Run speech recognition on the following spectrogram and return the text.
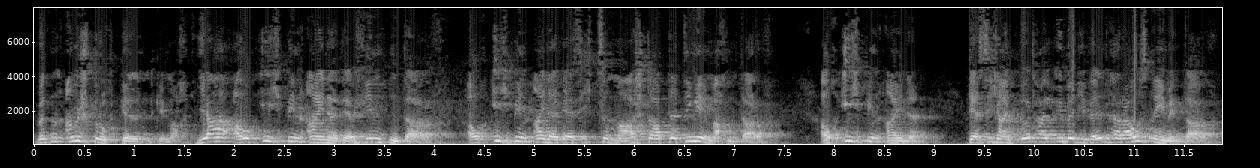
wird ein Anspruch geltend gemacht. Ja, auch ich bin einer, der finden darf. Auch ich bin einer, der sich zum Maßstab der Dinge machen darf. Auch ich bin einer, der sich ein Urteil über die Welt herausnehmen darf.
